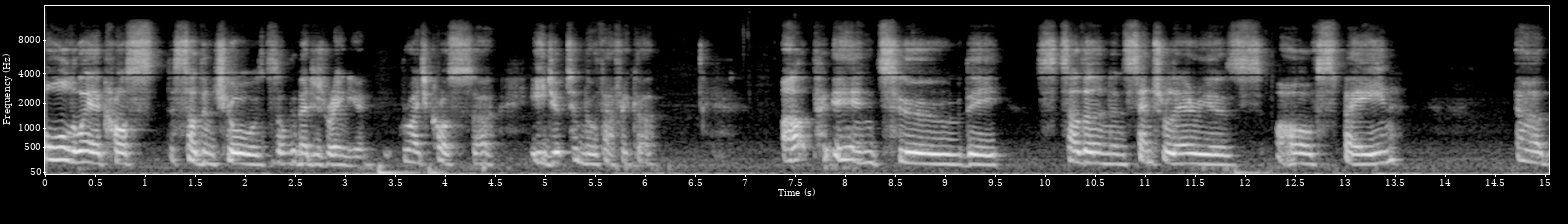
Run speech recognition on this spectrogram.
all the way across the southern shores of the Mediterranean, right across uh, Egypt and North Africa, up into the southern and central areas of Spain, uh,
